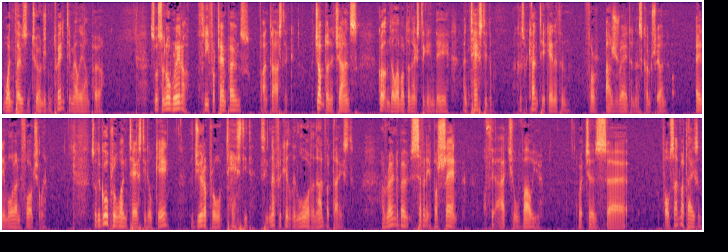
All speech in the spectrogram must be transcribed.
1220 mAh. So it's a no-brainer, three for £10, fantastic. I jumped on a chance, got them delivered the next again day and tested them because we can't take anything for as read in this country on, anymore unfortunately. So the GoPro one tested okay, the DuraPro tested significantly lower than advertised, around about 70% of the actual value, which is uh, false advertising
